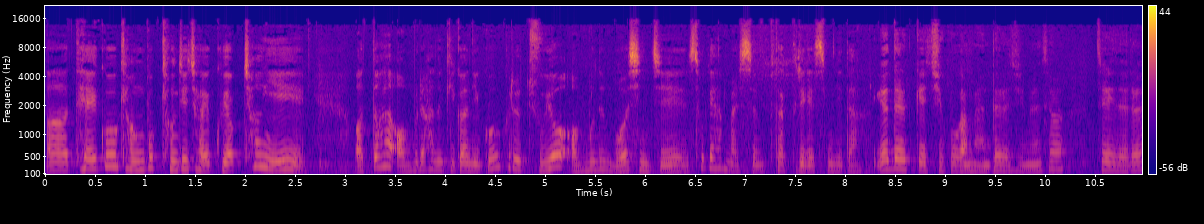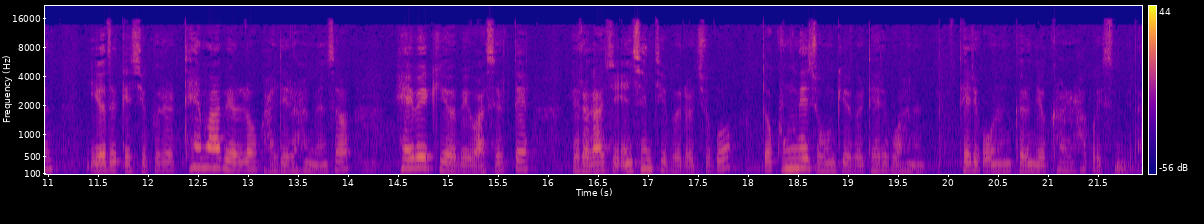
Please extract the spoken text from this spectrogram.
어, 대구 경북 경제자유구역청이 어떠한 업무를 하는 기관이고 그리고 주요 업무는 무엇인지 소개 한 말씀 부탁드리겠습니다. 여덟 개 지구가 만들어지면서 저희들은 이 여덟 개 지구를 테마별로 관리를 하면서 해외 기업이 왔을 때 여러 가지 인센티브를 주고 또 국내 좋은 기업을 데리고 하는 데리고 오는 그런 역할을 하고 있습니다.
